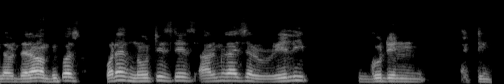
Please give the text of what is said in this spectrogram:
love drama because what I have noticed is army guys are really good in acting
